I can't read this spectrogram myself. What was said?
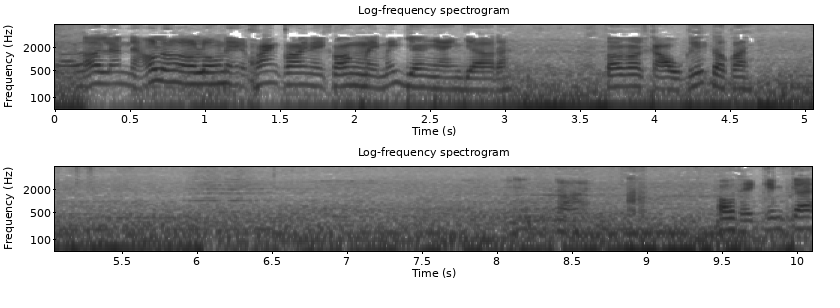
coi thôi lên nổ luôn, luôn này khoan coi này con này mấy giờ ngàn giờ đã coi coi cầu kiết đâu coi rồi. Ô thì kim kê.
